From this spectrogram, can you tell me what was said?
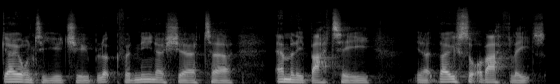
go onto YouTube, look for Nino Schurter, Emily Batty, you know, those sort of athletes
